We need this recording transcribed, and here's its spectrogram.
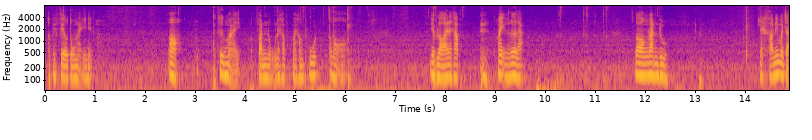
เอาไปเฟลตรงไหนเนี่ย อ๋อ เครื่องหมายฟันหนูนะครับ หมายคำพูดต้องเอาออก เรียบร้อยนะครับ ไม่เออร์เลอร์ละลองรันดูเนี่ยคราวนี้มันจะ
